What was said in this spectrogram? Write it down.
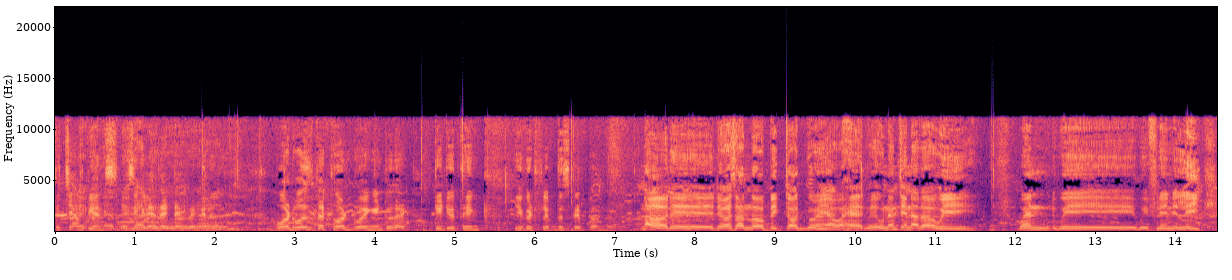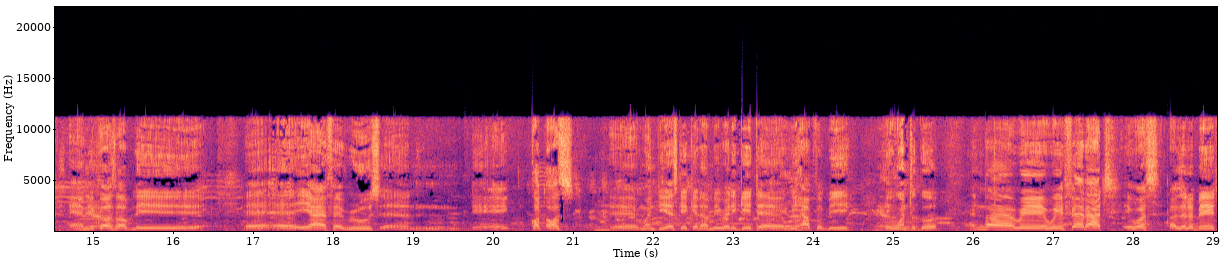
the champions, Uh, basically at that time. What was the thought going into that? Did you think you could flip the script on them? No, the, there was no big thought going in our head. The only thing that uh, we, when we we flew in the league, and Yeah. because of the uh, uh, AIFF rules, and they cut us uh, when DSK cannot be relegated. Uh, We have to be. They want to go, and uh, we we felt that it was a little bit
